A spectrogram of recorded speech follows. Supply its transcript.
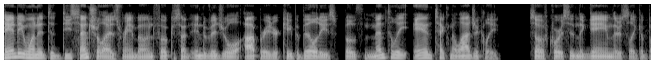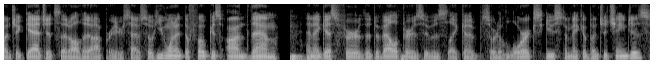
Pandey wanted to decentralize Rainbow and focus on individual operator capabilities, both mentally and technologically. So, of course, in the game, there's like a bunch of gadgets that all the operators have. So, he wanted to focus on them. And I guess for the developers, it was like a sort of lore excuse to make a bunch of changes.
